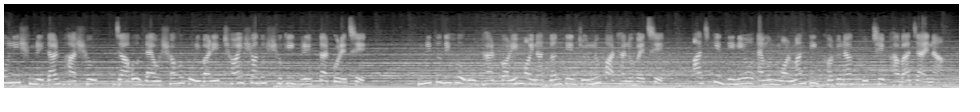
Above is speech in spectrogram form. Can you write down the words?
পুলিশ মৃতার ভাসু যা দেও সহ পরিবারের ছয় সদস্যকে গ্রেফতার করেছে। মৃতদেহ উদ্ধার করে ময়নাতদন্তের জন্য পাঠানো হয়েছে। আজকের দিনেও এমন মর্মান্তিক ঘটনা ঘটছে ভাবা যায় না।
